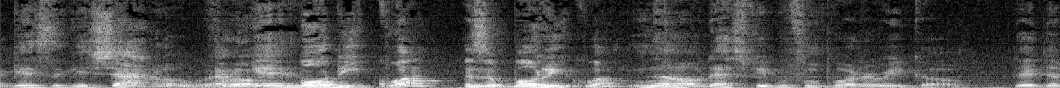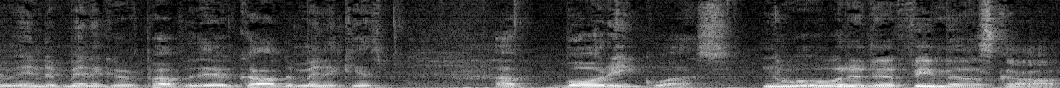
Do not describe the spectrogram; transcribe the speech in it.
I guess it gets shot over. I guess. Boricua? Is it Boricua? No, that's people from Puerto Rico. They're in Dominican Republic. They're called Dominicans, uh, Boricuas. What are the females called?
